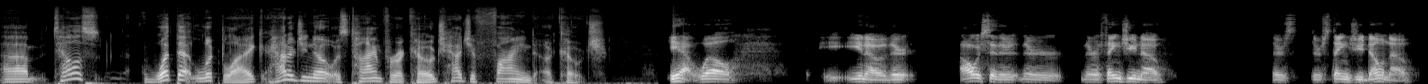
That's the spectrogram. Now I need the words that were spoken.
Um, tell us what that looked like. How did you know it was time for a coach? How'd you find a coach? Yeah, well, you know, there. I always say there there there are things you know. There's there's things you don't know,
